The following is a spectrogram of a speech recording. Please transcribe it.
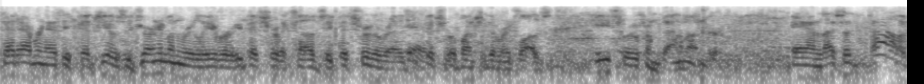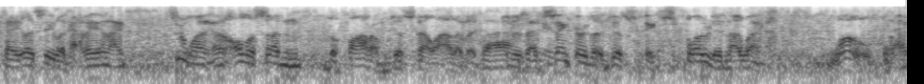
Ted Abernathy pitched. He was a journeyman reliever. He pitched for the Cubs. He pitched for the Reds. He pitched for a bunch of different clubs. He threw from down under. And I said, oh, okay, let's see what happens. And I threw one, and all of a sudden, the bottom just fell out of it. It was that sinker that just exploded, and I went, whoa. I,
